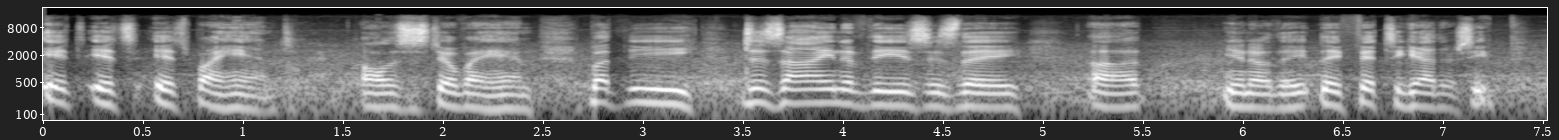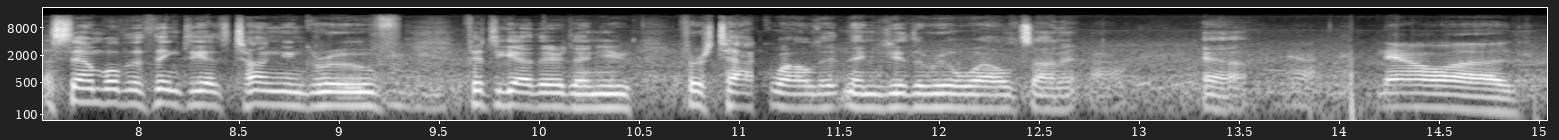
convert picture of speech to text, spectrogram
It, it's it's by hand. All this is still by hand. But the design of these is they. Uh, you know, they, they fit together. So you assemble the thing together, tongue and groove, fit together, then you first tack weld it, and then you do the real welds on it. Yeah. Now, uh,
